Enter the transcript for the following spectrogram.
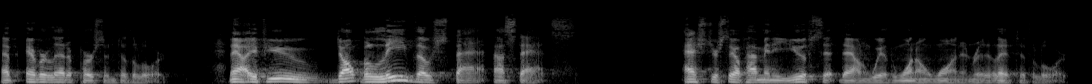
have ever led a person to the Lord. Now, if you don't believe those stat, uh, stats, ask yourself how many you have sat down with one on one and led to the Lord.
